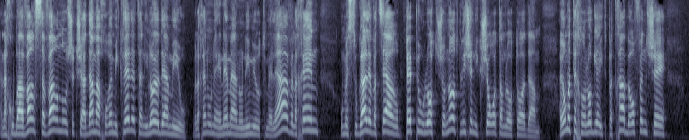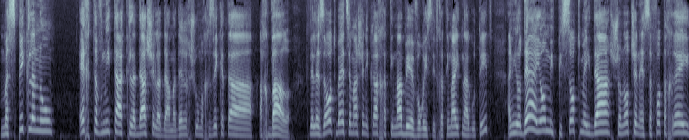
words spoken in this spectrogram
אנחנו בעבר סברנו שכשאדם מאחורי מקלדת אני לא יודע מי הוא, ולכן הוא נהנה מאנונימיות מלאה, ולכן הוא מסוגל לבצע הרבה פעולות שונות בלי שנקשור אותם לאותו אדם. היום הטכנולוגיה התפתחה באופן שמספיק לנו איך תבנית ההקלדה של אדם, הדרך שהוא מחזיק את העכבר, כדי לזהות בעצם מה שנקרא חתימה ביבוריסטית, חתימה התנהגותית. אני יודע היום מפיסות מידע שונות שנאספות אחרי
